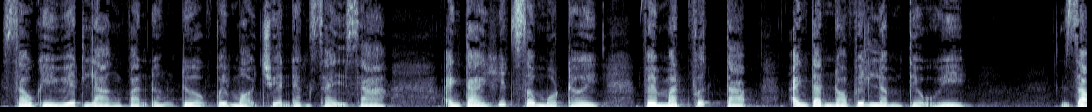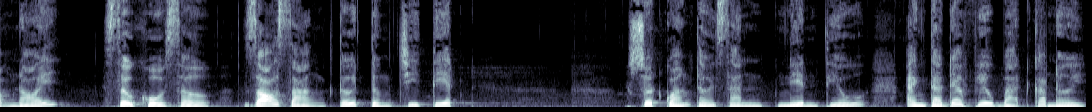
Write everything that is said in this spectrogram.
Sau khi huyết lang phản ứng được với mọi chuyện đang xảy ra, anh ta hít sâu một hơi, về mặt phức tạp, anh ta nói với Lâm Tiểu Huy. Giọng nói, sự khổ sở, rõ ràng tới từng chi tiết. Suốt quãng thời gian niên thiếu, anh ta đã phiêu bạt các nơi,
